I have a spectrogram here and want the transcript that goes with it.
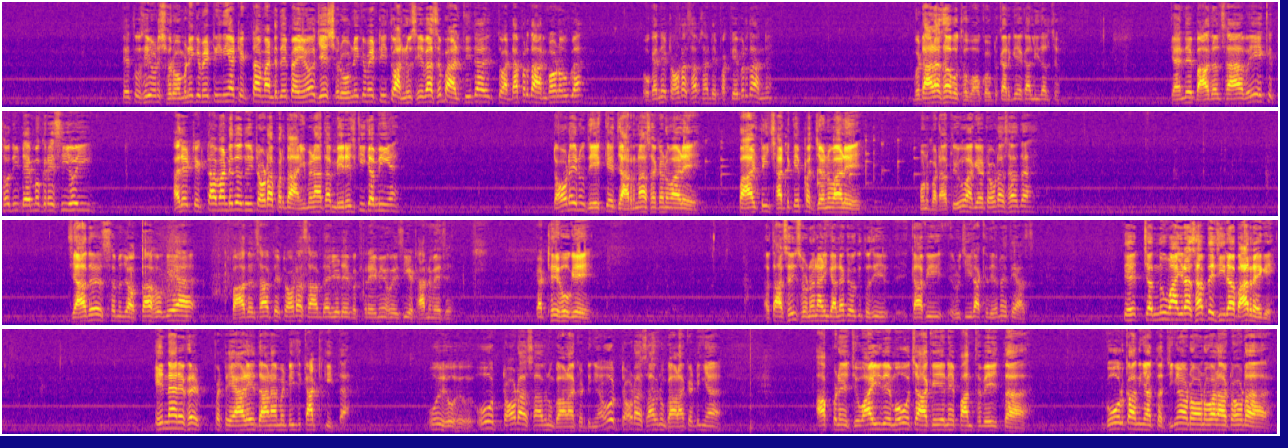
ਤੇ ਤੁਸੀਂ ਹੁਣ ਸ਼੍ਰੋਮਣੀ ਕਮੇਟੀ ਦੀਆਂ ਟਿਕਟਾਂ ਵੰਡਦੇ ਪਏ ਹੋ। ਜੇ ਸ਼੍ਰੋਮਣੀ ਕਮੇਟੀ ਤੁਹਾਨੂੰ ਸੇਵਾ ਸੰਭਾਲਤੀ ਤਾਂ ਤੁਹਾਡਾ ਪ੍ਰਧਾਨ ਕੌਣ ਹੋਊਗਾ? ਉਹ ਕਹਿੰਦੇ ਟੌੜਾ ਸਾਹਿਬ ਸਾਡੇ ਪੱਕੇ ਪ੍ਰਧਾਨ ਨੇ। ਵਡਾਲਾ ਸਾਹਿਬ ਉਥੋਂ ਵਾਕਆਊਟ ਕਰ ਗਏ ਅਕਾਲੀ ਦਲ ਚ। ਕਹਿੰਦੇ ਬਾਦਲ ਸਾਹਿਬ ਇਹ ਕਿੱਥੋਂ ਦੀ ਡੈਮੋਕ੍ਰੇਸੀ ਹੋਈ? ਹਲੇ ਟਿਕਟਾਂ ਵੰਡਦੇ ਹੋ, ਤੁਸੀਂ ਟੌੜਾ ਪ੍ਰਧਾਨ ਹੀ ਬਣਾਤਾ ਮੇਰੇ 'ਚ ਕੀ ਕਮੀ ਹੈ? ਟੌੜੇ ਨੂੰ ਦੇਖ ਕੇ ਜਰ ਨਾ ਸਕਣ ਵਾਲੇ ਪਾਰਟੀ ਛੱਡ ਕੇ ਭੱਜਣ ਵਾਲੇ ਹੁਣ ਬੜਾ ਪਿਓ ਆ ਗਿਆ ਟੌੜਾ ਸਾਹਿਬ ਦਾ। ਜਦ ਸਮਝੌਤਾ ਹੋ ਗਿਆ, ਬਾਦਲ ਸਾਹਿਬ ਤੇ ਟੌੜਾ ਸਾਹਿਬ ਦਾ ਜਿਹੜੇ ਵਖਰੇਵੇਂ ਹੋਏ ਸੀ 98 ਚ, ਇਕੱਠੇ ਹੋ ਗਏ। ਅਤਾਸੇ ਹੀ ਸੁਣਨ ਵਾਲੀ ਗੱਲ ਹੈ ਕਿਉਂਕਿ ਤੁਸੀਂ ਕਾਫੀ ਰੁਚੀ ਰੱਖਦੇ ਹੋ ਨਾ ਇਤਿਹਾਸ। 'ਚ। ਤੇ ਚੰਨੂ ਮਾਜਰਾ ਸਾਹਿਬ ਤੇ ਜੀਰਾ ਬਾਹਰ ਰਹਿ ਗਏ। ਇਹਨਾਂ ਨੇ ਫਿਰ ਪਟਿਆਲੇ ਦਾਣਾ ਮੰਡੀ 'ਚ ਇਕੱਠ ਕੀਤਾ। ਓਏ ਹੋਏ ਹੋਏ, ਉਹ ਟੌੜਾ ਸਾਹਿਬ ਨੂੰ ਗਾਲਾਂ ਕੱਢੀਆਂ, ਉਹ ਟੌੜਾ ਸਾਹਿਬ ਨੂੰ ਗਾਲਾਂ ਕੱਢੀਆਂ। ਆਪਣੇ ਜਵਾਈ ਦੇ ਮੋਹ ਚ ਆ ਕੇ ਇਹਨੇ ਪੰਥ ਵੇਚਤਾ। ਗੋਲਕਾਂ ਦੀਆਂ ਧੱਜੀਆਂ ਉਡਾਉਣ ਵਾਲਾ ਟੋੜਾ।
